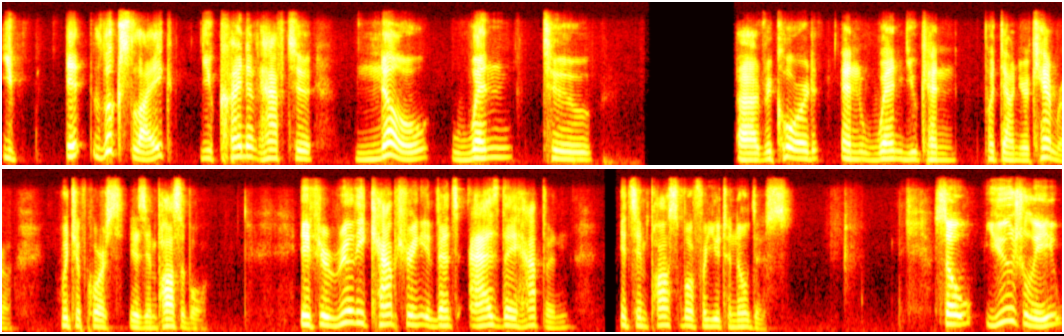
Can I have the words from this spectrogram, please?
you it looks like you kind of have to know when to uh, record and when you can put down your camera which of course is impossible. If you're really capturing events as they happen, it's impossible for you to know this. So usually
